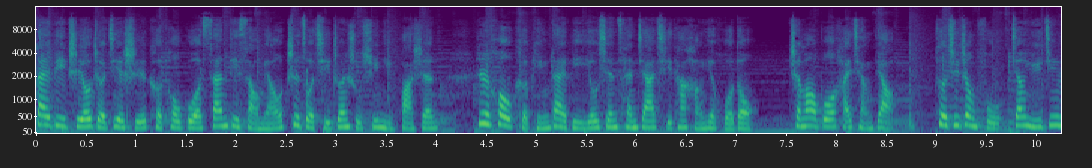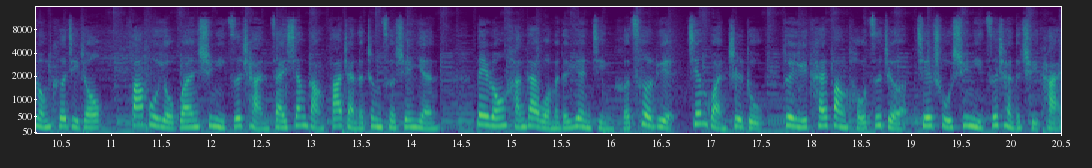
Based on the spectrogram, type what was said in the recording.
代币持有者届时可透过 3D 扫描制作其专属虚拟化身，日后可凭代币优先参加其他行业活动。陈茂波还强调，特区政府将于金融科技周发布有关虚拟资产在香港发展的政策宣言。内容涵盖我们的愿景和策略、监管制度对于开放投资者接触虚拟资产的取态，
